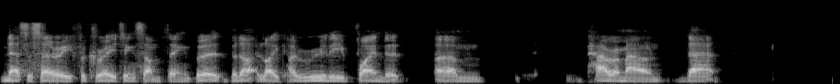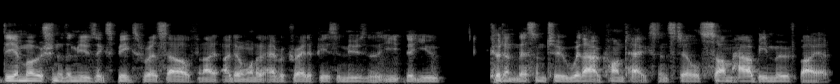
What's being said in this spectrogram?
necessary for creating something. But but I, like I really find it um, paramount that the emotion of the music speaks for itself, and I, I don't want to ever create a piece of music that you, that you couldn't listen to without context and still somehow be moved by it.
